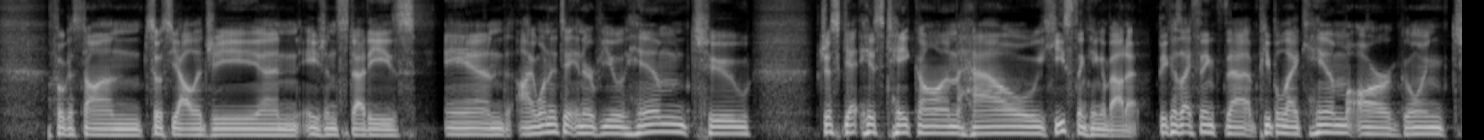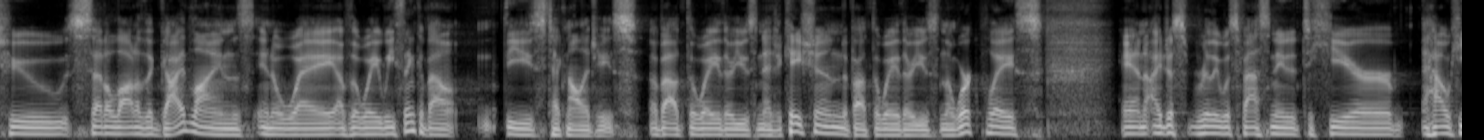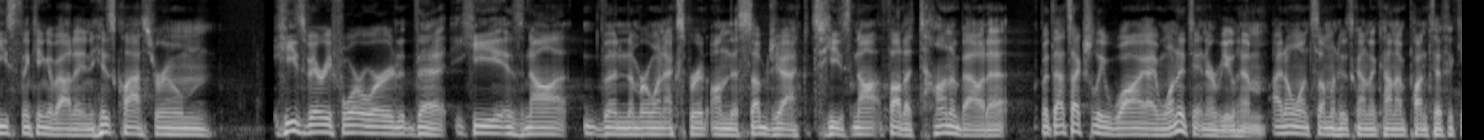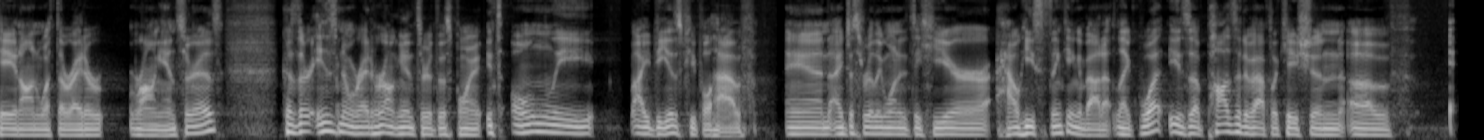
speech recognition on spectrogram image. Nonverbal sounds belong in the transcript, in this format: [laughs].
focused on sociology and Asian studies. And I wanted to interview him to just get his take on how he's thinking about it. Because I think that people like him are going to set a lot of the guidelines in a way of the way we think about these technologies, about the way they're used in education, about the way they're used in the workplace. And I just really was fascinated to hear how he's thinking about it in his classroom. He's very forward that he is not the number one expert on this subject. He's not thought a ton about it, but that's actually why I wanted to interview him. I don't want someone who's going to kind of pontificate on what the right or wrong answer is because there is no right or wrong answer at this point. It's only ideas people have. And I just really wanted to hear how he's thinking about it. Like, what is a positive application of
